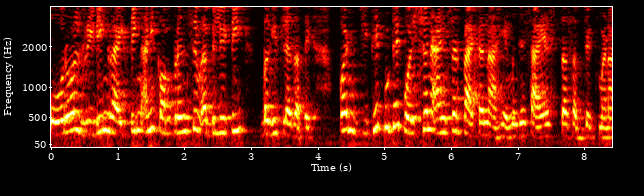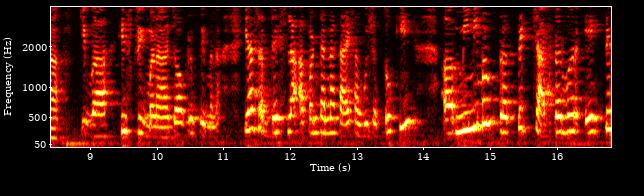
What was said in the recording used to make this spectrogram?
ओव्हरऑल रिडिंग रायटिंग आणि कॉम्प्रेन्सिव्ह अबिलिटी बघितल्या जाते. पण जिथे कुठे क्वेश्चन अँसर पॅटर्न आहे म्हणजे सायन्सचा सब्जेक्ट म्हणा किंवा हिस्ट्री म्हणा जॉग्रफी म्हणा या सब्जेक्ट्सला आपण त्यांना काय सांगू शकतो की मिनिमम प्रत्येक चॅप्टरवर एक ते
